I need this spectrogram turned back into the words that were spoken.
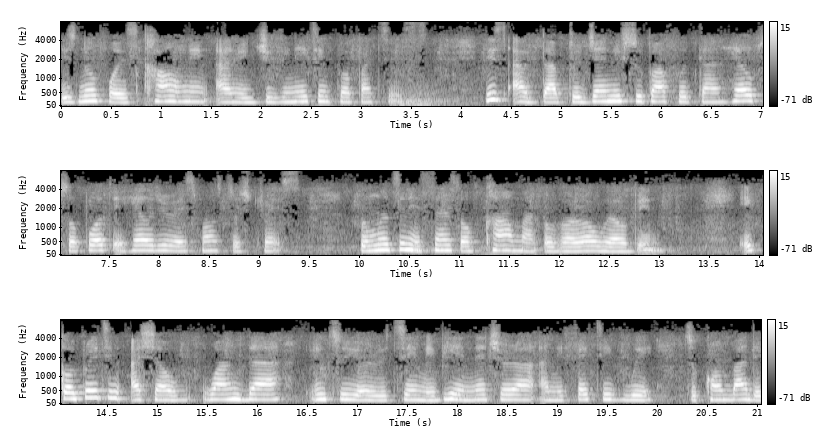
is known for its calming and rejuvenating properties. This adaptogenic superfood can help support a healthy response to stress, promoting a sense of calm and overall well-being. Incorporating ashwagandha into your routine may be a natural and effective way to combat the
